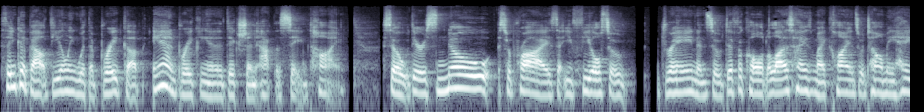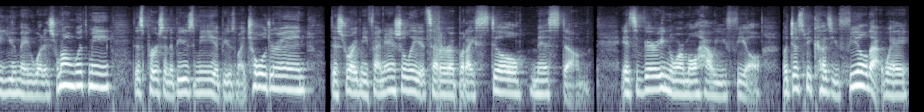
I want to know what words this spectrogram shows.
think about dealing with a breakup and breaking an addiction at the same time. So there's no surprise that you feel so drained and so difficult. A lot of times my clients would tell me, hey, Yumei, what is wrong with me? This person abused me, abused my children, destroyed me financially, etc., but I still miss them. It's very normal how you feel. But just because you feel that way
